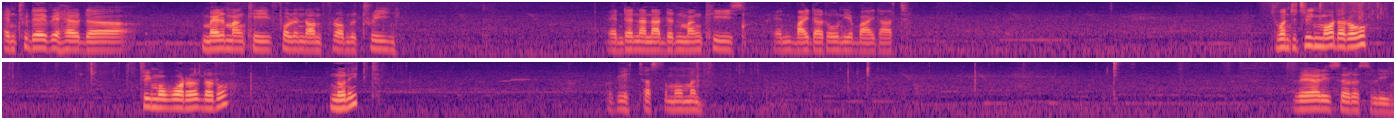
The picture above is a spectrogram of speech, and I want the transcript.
And today we have the male monkey fallen down from the tree and then another monkeys and by the road nearby that. You want to drink more, Daro? Drink more water, Daro? No need? Okay, just a moment. Very seriously.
